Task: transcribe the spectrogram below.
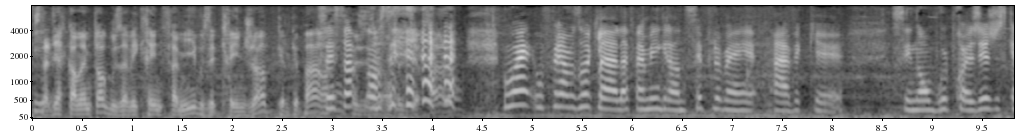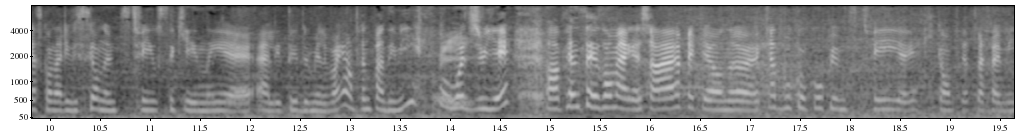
C'est-à-dire qu'en même temps que vous avez créé une famille, vous êtes créé une job quelque part. C'est hein? ça. oui, au fur et à mesure que la, famille grandissait, puis là, ben, avec ces nombreux projets jusqu'à ce qu'on arrive ici. On a une petite fille aussi qui est née euh, à l'été 2020, en pleine pandémie, au mois de juillet, en pleine saison maraîchère. Fait qu'on a quatre beaux cocos puis une petite fille euh, qui complète la famille.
